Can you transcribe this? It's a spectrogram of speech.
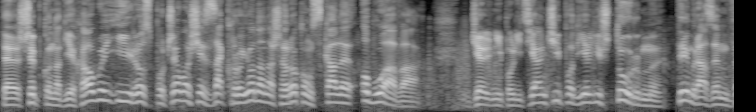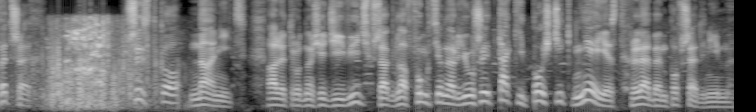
Te szybko nadjechały i rozpoczęła się zakrojona na szeroką skalę obława. Dzielni policjanci podjęli szturm, tym razem we trzech. Wszystko na nic, ale trudno się dziwić, wszak dla funkcjonariuszy taki pościg nie jest chlebem powszednim.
